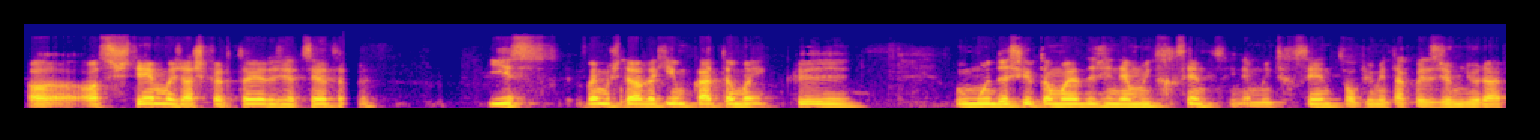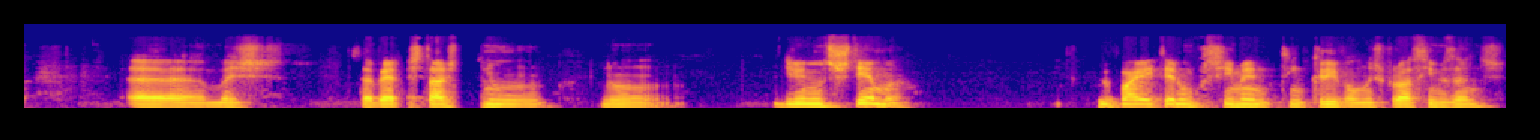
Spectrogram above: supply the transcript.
ao- aos sistemas, às carteiras, etc. E isso vai mostrar aqui um bocado também que o mundo das criptomoedas ainda é muito recente, ainda é muito recente, obviamente há coisas a melhorar, ah, mas saber estar num, num, diria, num sistema que vai ter um crescimento incrível nos próximos anos.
